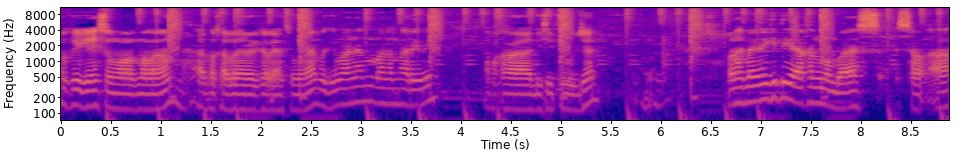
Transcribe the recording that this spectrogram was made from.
Oke guys, selamat malam. Apa kabar kalian semua? Bagaimana malam hari ini? Apakah di situ hujan? Malam hari ini kita akan membahas soal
